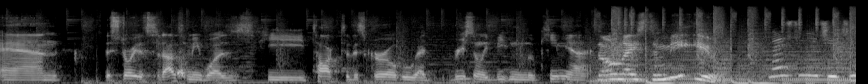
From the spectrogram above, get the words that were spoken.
And the story that stood out to me was he talked to this girl who had recently beaten leukemia. So nice to meet you. Nice to meet you too.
